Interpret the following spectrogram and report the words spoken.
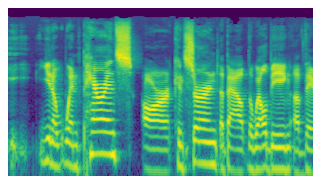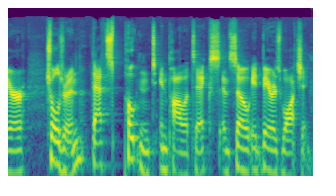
you know, when parents are concerned about the well-being of their children, that's potent in politics, and so it bears watching.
